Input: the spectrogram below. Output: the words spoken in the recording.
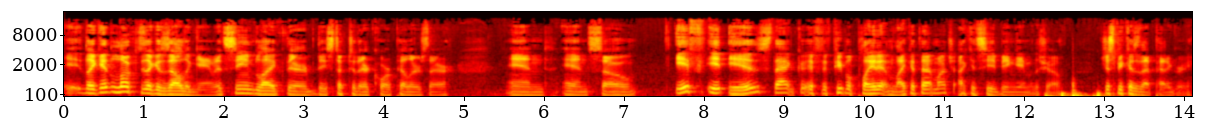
it, like it looked like a Zelda game. It seemed like they're they stuck to their core pillars there, and and so if it is that good, if if people played it and like it that much, I could see it being game of the show, just because of that pedigree.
